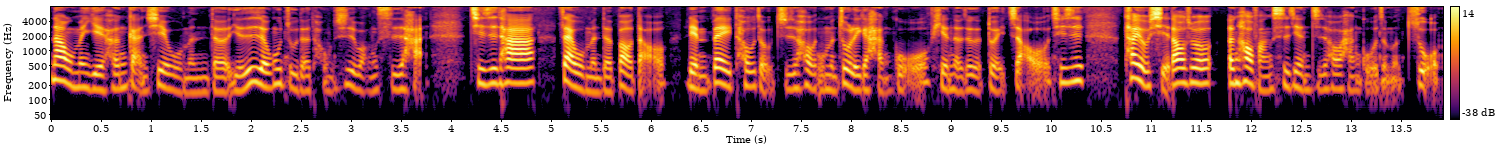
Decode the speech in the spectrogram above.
那我们也很感谢我们的也是人物组的同事王思涵。其实他在我们的报道脸被偷走之后，我们做了一个韩国片的这个对照哦。其实他有写到说 N 号房事件之后韩国怎么做。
